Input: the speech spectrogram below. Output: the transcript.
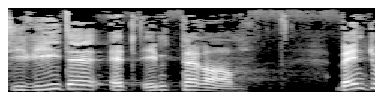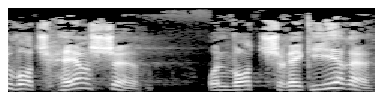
divide et impera. Wenn du willst herrschen und willst regieren,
